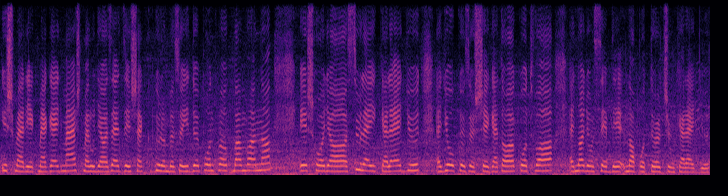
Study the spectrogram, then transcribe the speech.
ismerjék meg egymást, mert ugye az edzések különböző időpontokban vannak, és hogy a szüleikkel együtt egy jó közösséget alkotva egy nagyon szép napot töltsünk el együtt.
